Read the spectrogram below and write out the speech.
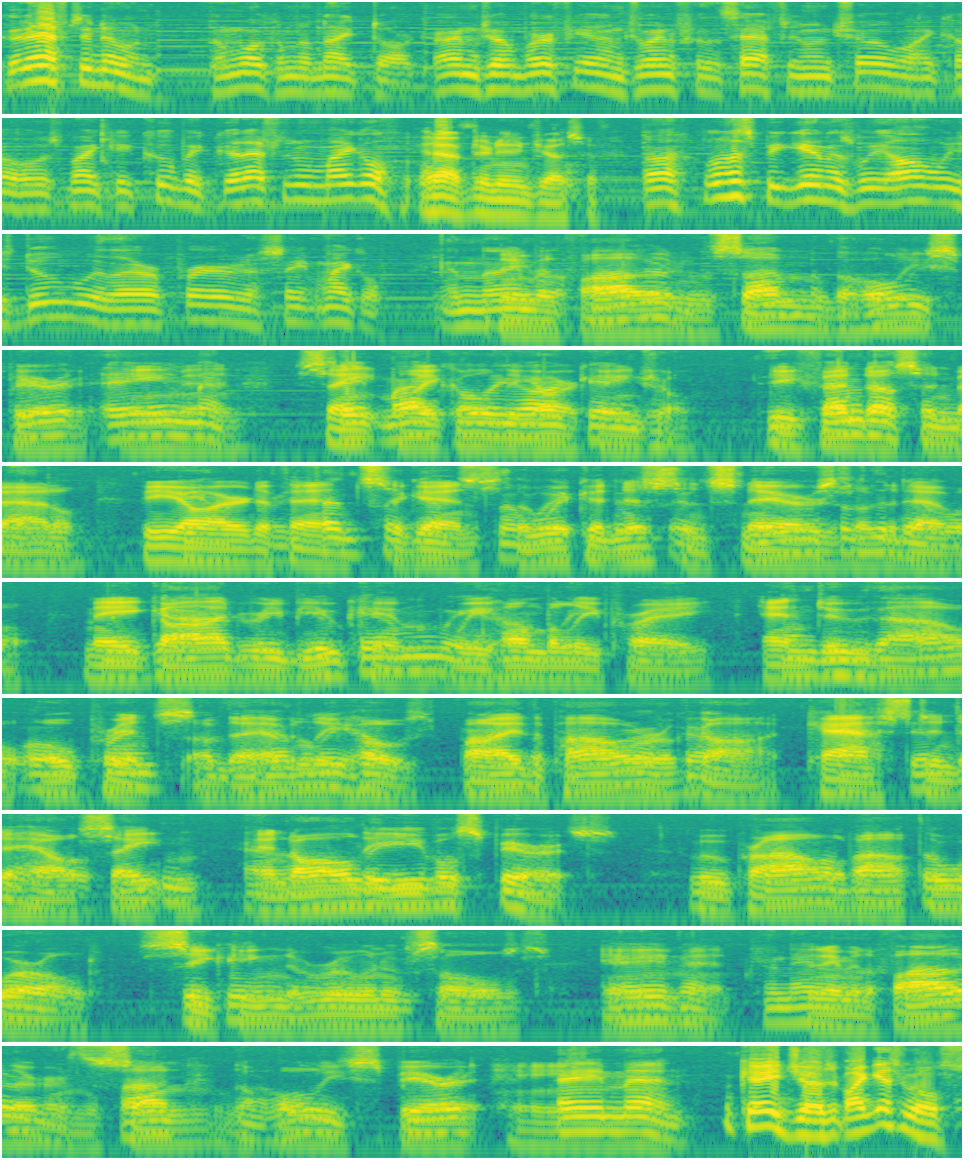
Good afternoon, and welcome to Knight Talk. I'm Joe Murphy, I'm joined for this afternoon show by my co-host Mike Kubik. Good afternoon, Michael. Good afternoon, Joseph. Uh, let us begin as we always do with our prayer to Saint Michael. In the name, of the Father, and the Son, and of the Holy Spirit. Amen. Saint Michael the Archangel, defend us in battle. Be our defense against the wickedness and snares of the devil. May God rebuke him, we humbly pray. And do thou, O Prince of the heavenly host, by the power of God, cast into hell Satan and all the evil spirits who prowl about the world, seeking the ruin of souls. Amen. In the name of the Father, and the Son, and the Holy Spirit. Amen. Okay, Joseph, I guess we'll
